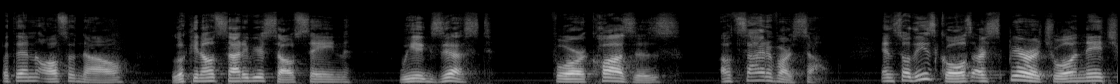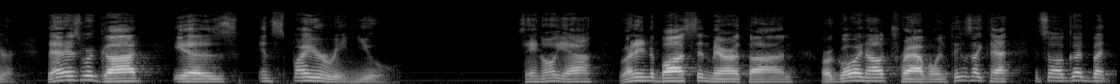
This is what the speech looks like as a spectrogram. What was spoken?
but then also now looking outside of yourself saying, we exist for causes outside of ourselves. And so these goals are spiritual in nature. That is where God is inspiring you. Saying, oh, yeah, running the Boston Marathon or going out traveling, things like that. It's all good, but,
